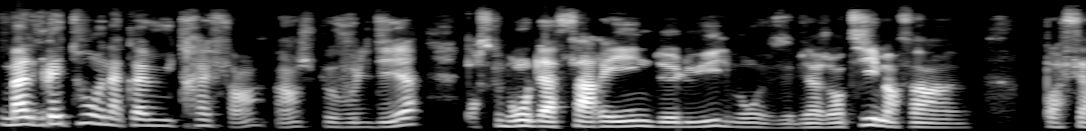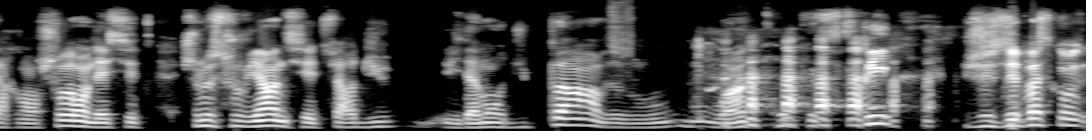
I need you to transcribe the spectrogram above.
malgré tout, on a quand même eu très faim, hein, je peux vous le dire. Parce que bon, de la farine, de l'huile, bon, c'est bien gentil, mais enfin, pas faire grand chose. On essaie Je me souviens, on essayait de faire du, évidemment du pain ou, un truc frit. Je sais pas ce qu'on.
